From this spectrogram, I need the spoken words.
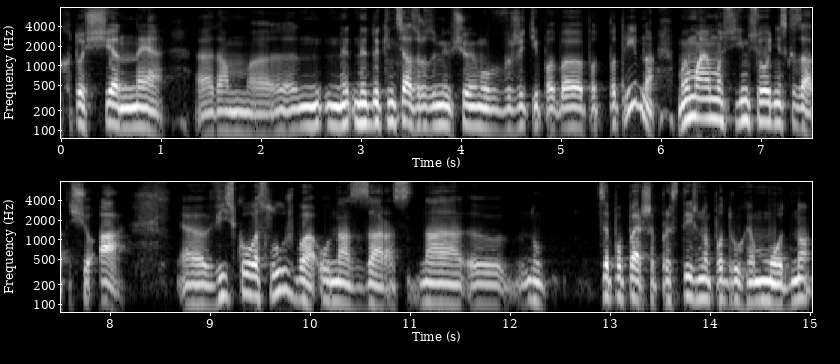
хто ще не, е, там, е, не, не до кінця зрозумів, що йому в житті по- потрібно. Ми маємо їм сьогодні сказати, що а е, військова служба у нас зараз на е, ну, це по-перше, престижно, по-друге, модно.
